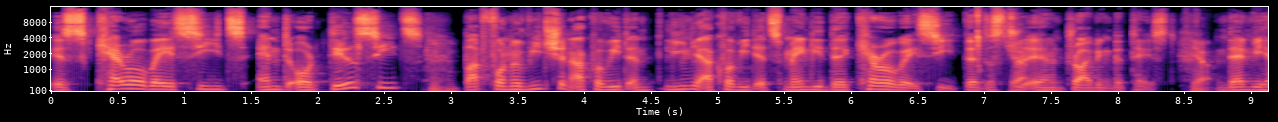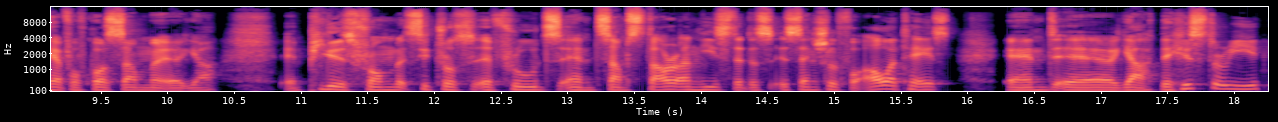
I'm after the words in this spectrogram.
is caraway seeds and or dill seeds. But for Norwegian aquavit and Linie aquavit, it's mainly the caraway seed that is dri- uh, driving the taste. Yeah. And then we have, of course, some uh, yeah uh, peels from citrus uh, fruits and some star anise that is essential for our taste. And uh, yeah, the history,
